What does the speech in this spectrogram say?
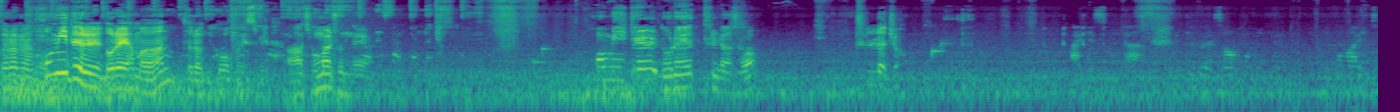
그러면 호미들 노래 한번 들어보고 가겠습니다 아 정말 좋네요. 호미들 노래 틀려서 틀려줘 알겠습니다. 유튜브에서 호마이츠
